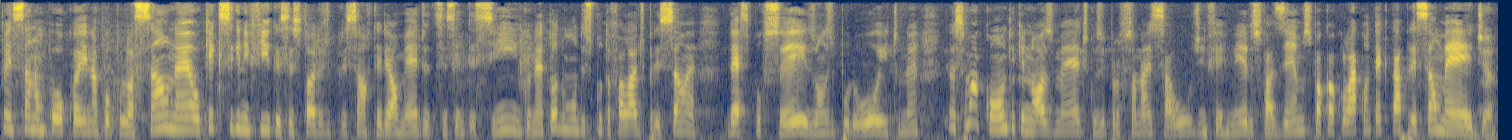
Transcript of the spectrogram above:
pensando um pouco aí na população, né? O que, que significa essa história de pressão arterial média de 65, né? Todo mundo escuta falar de pressão é 10 por 6, 11 por 8, né? Então, isso é uma conta que nós médicos e profissionais de saúde, enfermeiros, fazemos para calcular quanto é que está a pressão média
